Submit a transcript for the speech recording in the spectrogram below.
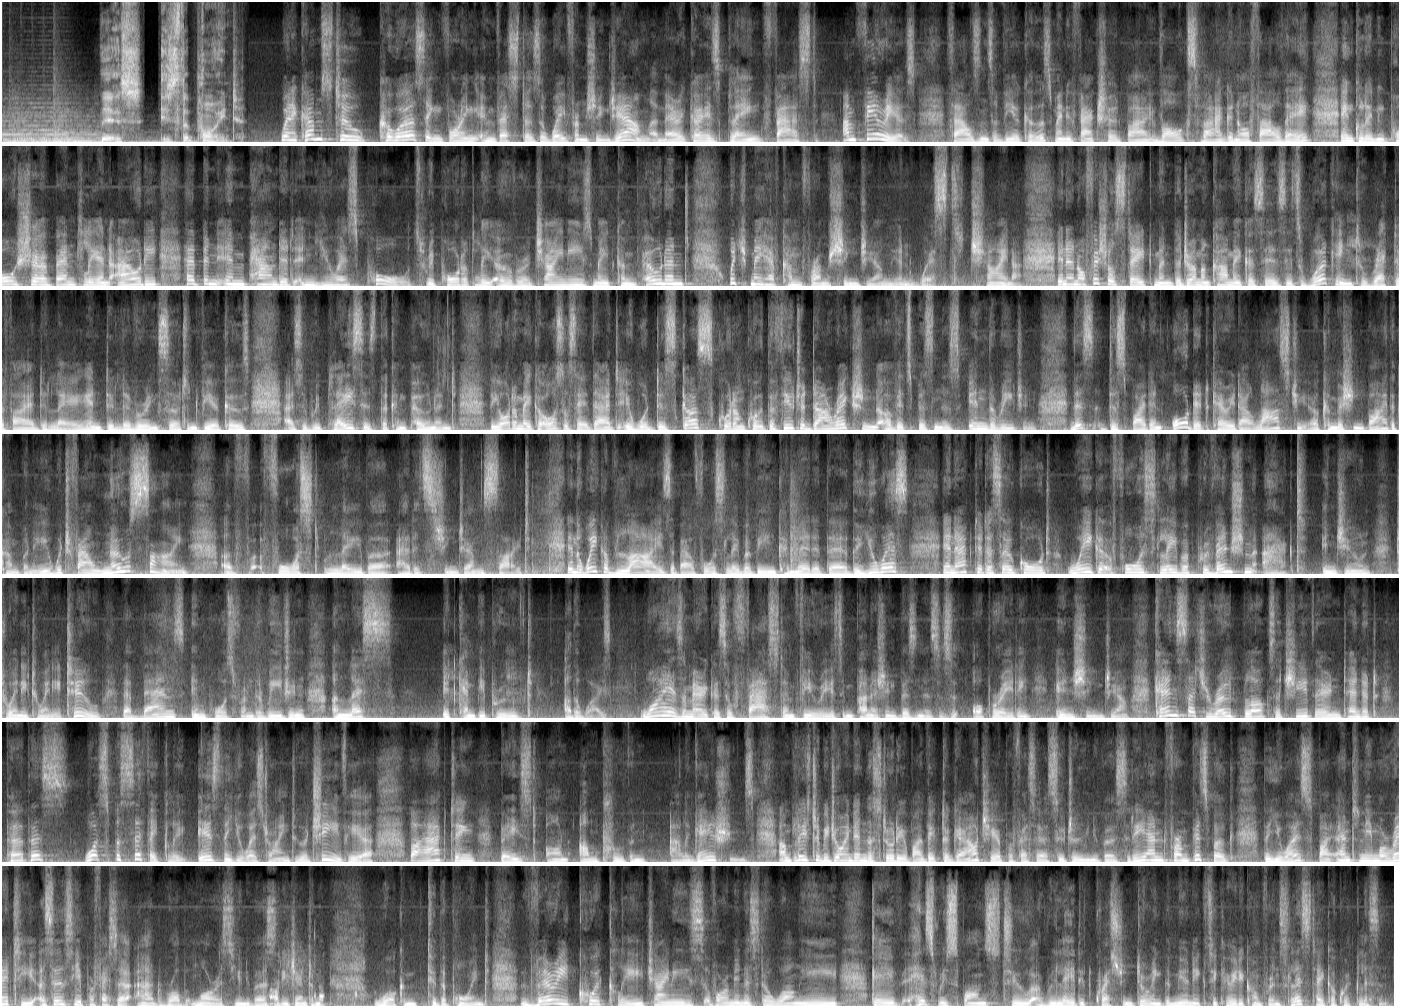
This is The Point. When it comes to coercing foreign investors away from Xinjiang, America is playing fast and furious. Thousands of vehicles manufactured by Volkswagen or VW, including Porsche, Bentley, and Audi, have been impounded in U.S. ports, reportedly over a Chinese made component which may have come from Xinjiang in West China. In an official statement, the German carmaker says it's working to rectify a delay in delivering certain vehicles as it replaces the component. The automaker also said that it would discuss, quote unquote, the future direction of its business in the region. This despite an audit carried out last year, commissioned by the company, which found no sign of forced labor at its Xinjiang site. In the wake of lies about forced labor being committed there, the U.S. enacted a so called Uyghur Forced Labor Prevention Act in June 2022 that bans imports from the region unless it can be proved otherwise. Why is America so fast and furious in punishing businesses operating in Xinjiang? Can such roadblocks achieve their intended purpose? What specifically is the U.S. trying to achieve here by acting based on unproven allegations? I'm pleased to be joined in the studio by Victor Gao, Chair Professor at Suzhou University, and from Pittsburgh, the U.S., by Anthony Moretti, Associate Professor at Robert Morris University. Gentlemen, welcome to the point. Very quickly, Chinese Foreign Minister Wang Yi gave his response to a related question during the Munich Security Conference. Let's take a quick listen.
